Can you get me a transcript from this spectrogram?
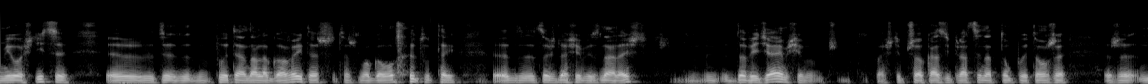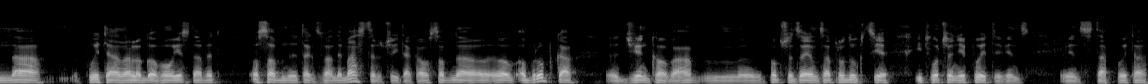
miłośnicy płyty analogowej też, też mogą tutaj coś dla siebie znaleźć. Dowiedziałem się właśnie przy okazji pracy nad tą płytą, że, że na płytę analogową jest nawet osobny tak zwany master, czyli taka osobna obróbka dźwiękowa mm, poprzedzająca produkcję i tłoczenie płyty, więc, więc ta płyta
